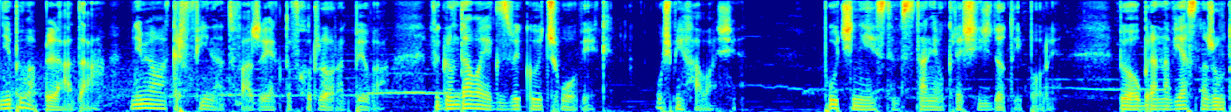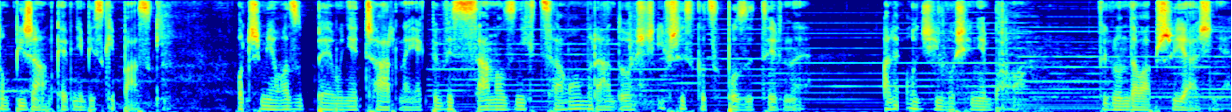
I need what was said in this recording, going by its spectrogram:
Nie była blada, nie miała krwi na twarzy, jak to w horrorach bywa. Wyglądała jak zwykły człowiek. Uśmiechała się. Płci nie jestem w stanie określić do tej pory. Była ubrana w jasno-żółtą piżamkę w niebieskie paski. Oczy miała zupełnie czarne, jakby wyssano z nich całą radość i wszystko co pozytywne. Ale o dziwo się nie bała. Wyglądała przyjaźnie.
